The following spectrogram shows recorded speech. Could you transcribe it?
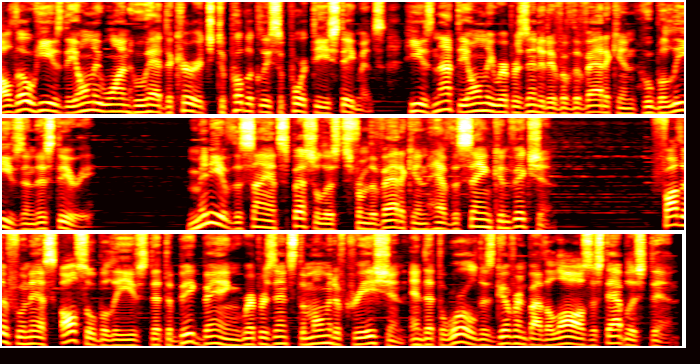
Although he is the only one who had the courage to publicly support these statements, he is not the only representative of the Vatican who believes in this theory. Many of the science specialists from the Vatican have the same conviction. Father Funes also believes that the Big Bang represents the moment of creation and that the world is governed by the laws established then.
